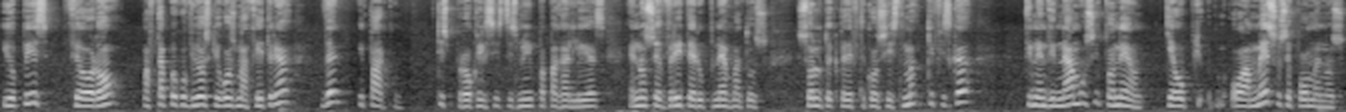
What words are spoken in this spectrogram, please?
οι οποίες θεωρώ, με αυτά που έχω βιώσει και εγώ ως μαθήτρια, δεν υπάρχουν. Της πρόκλησης, της μη παπαγαλίας, ενός ευρύτερου πνεύματος σε όλο το εκπαιδευτικό σύστημα και φυσικά την ενδυνάμωση των νέων. Και ο, ο αμέσως επόμενος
